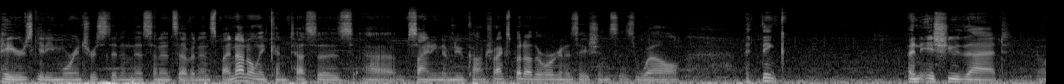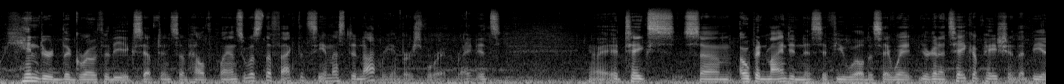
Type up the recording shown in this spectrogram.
payers getting more interested in this, and it's evidenced by not only Contessa's uh, signing of new contracts, but other organizations as well. I think an issue that you know, hindered the growth or the acceptance of health plans was the fact that CMS did not reimburse for it. Right? It's you know, it takes some open-mindedness, if you will, to say, wait, you're going to take a patient that be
